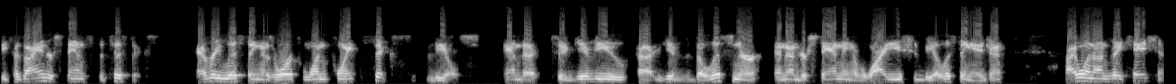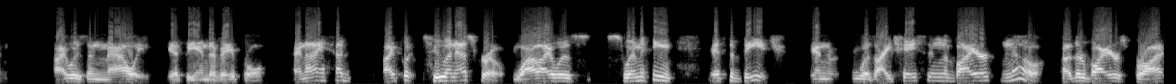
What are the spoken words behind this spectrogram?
because I understand statistics. Every listing is worth 1.6 deals. And uh, to give you, uh, give the listener an understanding of why you should be a listing agent, I went on vacation. I was in Maui at the end of April, and I had I put two in escrow while I was swimming at the beach. And was I chasing the buyer? No, other buyers brought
